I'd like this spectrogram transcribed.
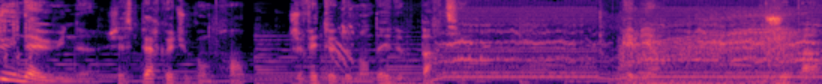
une à une. J'espère que tu comprends. Je vais te demander de partir. Eh bien, je pars.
